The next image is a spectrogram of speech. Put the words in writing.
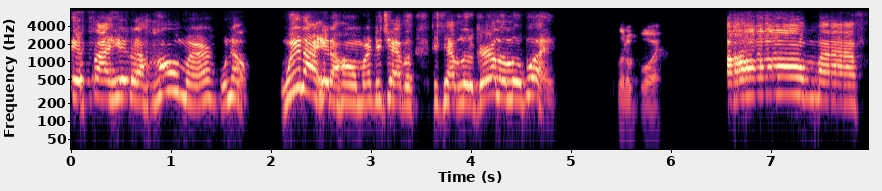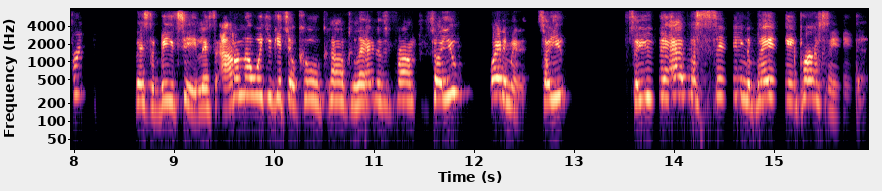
if I hit a homer, well, no, when I hit a homer, did you have a did you have a little girl or a little boy? Little boy. Oh my freak. Listen, BT, listen, I don't know where you get your cool calm collectors from. So you wait a minute. So you so you haven't seen the baby in person yet.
